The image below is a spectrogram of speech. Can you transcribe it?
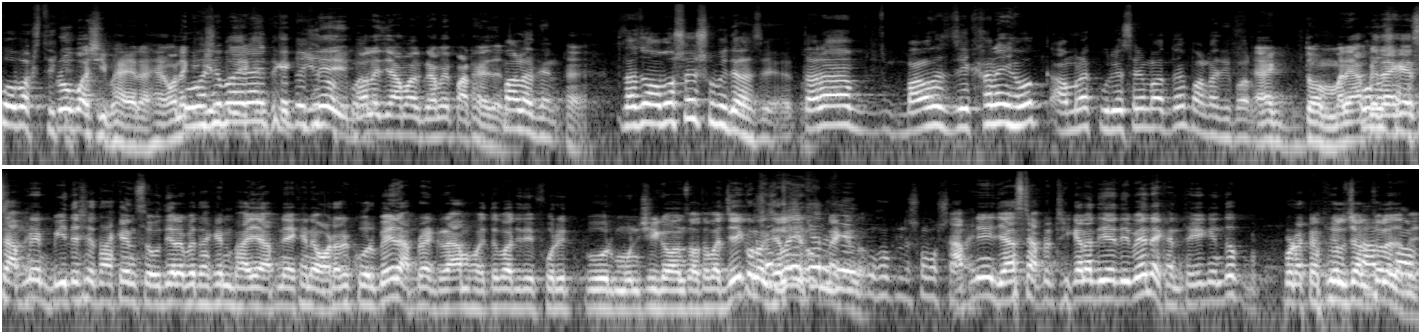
প্রবাস থেকে। প্রবাসী ভাইয়েরা হ্যাঁ অনেকে প্রবাসী কিনে বলে যে আমার গ্রামে পাঠায় দেন। পাঠা দেন। তাদের অবশ্যই সুবিধা আছে। তারা বাংলাদেশ যেখানেই হোক আমরা কুরিয়ারের মাধ্যমে পাঠাতে পারব। একদম। মানে আপনি দেখা গেছে আপনি বিদেশে থাকেন সৌদি আরবে থাকেন ভাই আপনি এখানে অর্ডার করবেন। আপনার গ্রাম হয়তো বা যদি ফরিদপুর মুন্সিগঞ্জ অথবা যে কোনো জেলায় হোক না কেন আপনি জাস্ট আপনার ঠিকানা দিয়ে দিবেন এখান থেকে কিন্তু প্রোডাক্টটা ফেল চলে চলে যাবে।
